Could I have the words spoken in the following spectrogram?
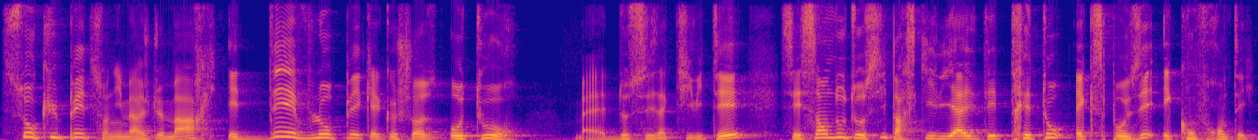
s'occuper de son image de marque et développer quelque chose autour ben, de ses activités, c'est sans doute aussi parce qu'il y a été très tôt exposé et confronté.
